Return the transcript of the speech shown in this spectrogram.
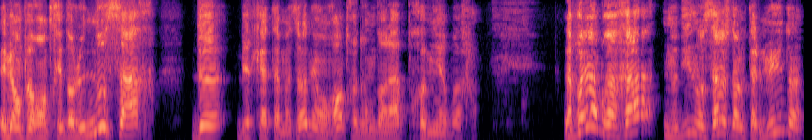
eh bien, on peut rentrer dans le Noussar de Birkat Amazon et on rentre donc dans la première bracha. La première bracha, nous disent nos sages dans le Talmud,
